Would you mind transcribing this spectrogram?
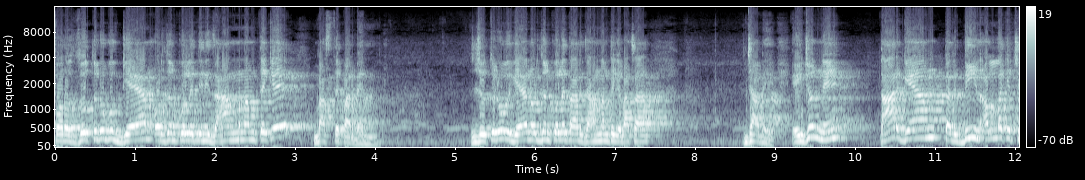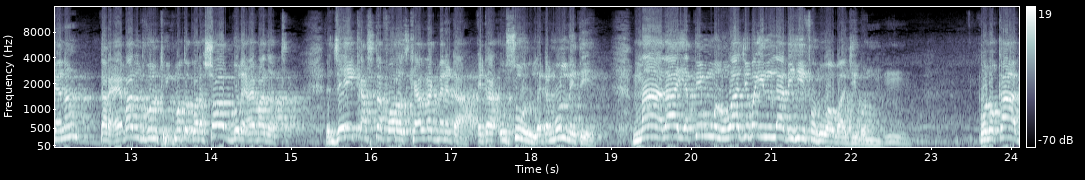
ফরজ, যতটুকু জ্ঞান অর্জন করলে তিনি জাহান্নাম থেকে বাঁচতে পারবেন। যতটুকু জ্ঞান অর্জন করলে তার জাহান্নাম থেকে বাঁচা যাবে। এই জন্যে তার জ্ঞান তার দিন আল্লাহকে চেনা তার আবাদতগুলো ঠিক মতো করা সবগুলো আবাদত। যেই কাজটা ফরজ খেয়াল রাখবেন এটা এটা উসুল এটা মূলনীতি। মা লা ইয়াতিম্মুল ইল্লা বিহি ফাহুয়া ওয়াজিবুন। কোন কাজ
